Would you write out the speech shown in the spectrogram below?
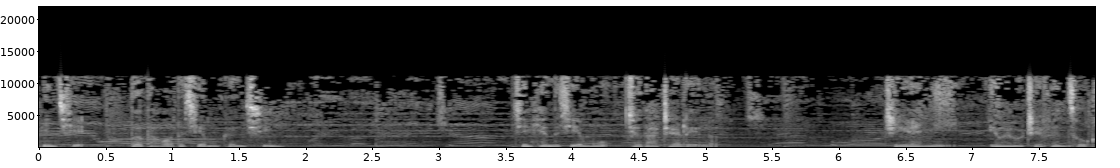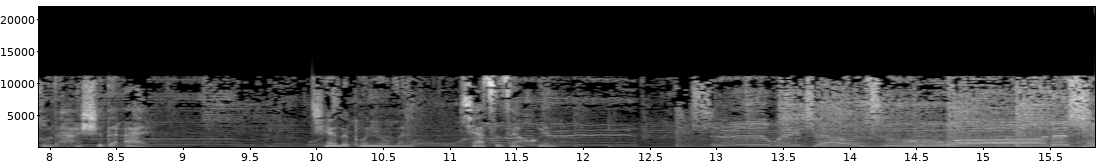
并且得到我的节目更新。今天的节目就到这里了，只愿你拥有这份足够踏实的爱。亲爱的朋友们，下次再会了。只为交出我的心。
